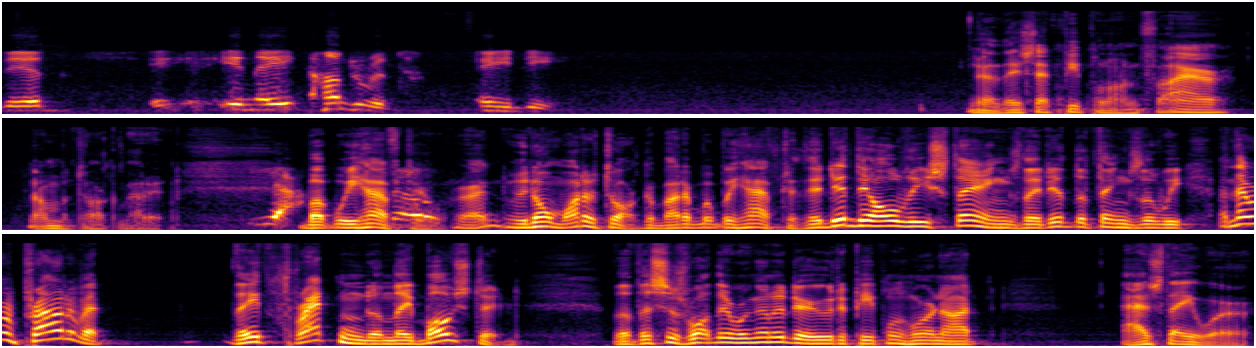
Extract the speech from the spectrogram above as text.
did in 800 AD. Yeah, they set people on fire. I'm going to talk about it. Yeah. But we have So- to, right? We don't want to talk about it, but we have to. They did the, all these things. They did the things that we, and they were proud of it. They threatened and they boasted that this is what they were going to do to people who are not as they were.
